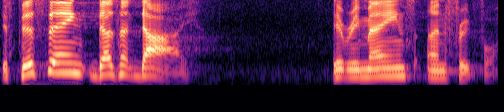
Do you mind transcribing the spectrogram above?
if this thing doesn't die, it remains unfruitful.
